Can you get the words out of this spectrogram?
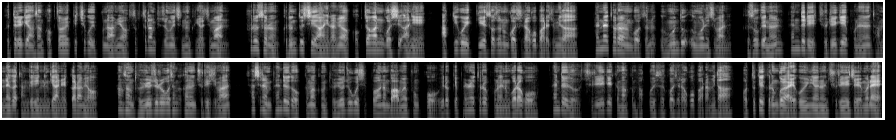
그들에게 항상 걱정을 끼치고 있구나 하며 씁쓸한 표정을 짓는 그녀지만 프루서는 그런 뜻이 아니라며 걱정하는 것이 아니 아끼고 있기에 써주는 것이라고 말해줍니다. 팬레터라는 것은 응원도 응원이지만 그 속에는 팬들이 주리에게 보내는 답례가 담겨져 있는 게 아닐까라며 항상 돌려주려고 생각하는 줄이지만 사실은 팬들도 그만큼 돌려주고 싶어하는 마음을 품고 이렇게 팬레터를 보내는 거라고 팬들도 주리에게 그만큼 받고 있을 것이라고 말합니다. 어떻게 그런 걸 알고 있냐는 주리의 질문에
